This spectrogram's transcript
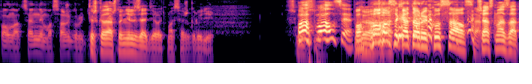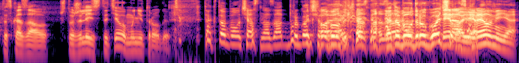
полноценный массаж груди. Ты же сказал, что нельзя делать массаж груди. Попался! Попался, который кусался. Час назад ты сказал, что железистое тело мы не трогаем. Так кто был час назад? Другой Кто был человек. час назад? Это был другой Ты человек. раскрыл меня.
